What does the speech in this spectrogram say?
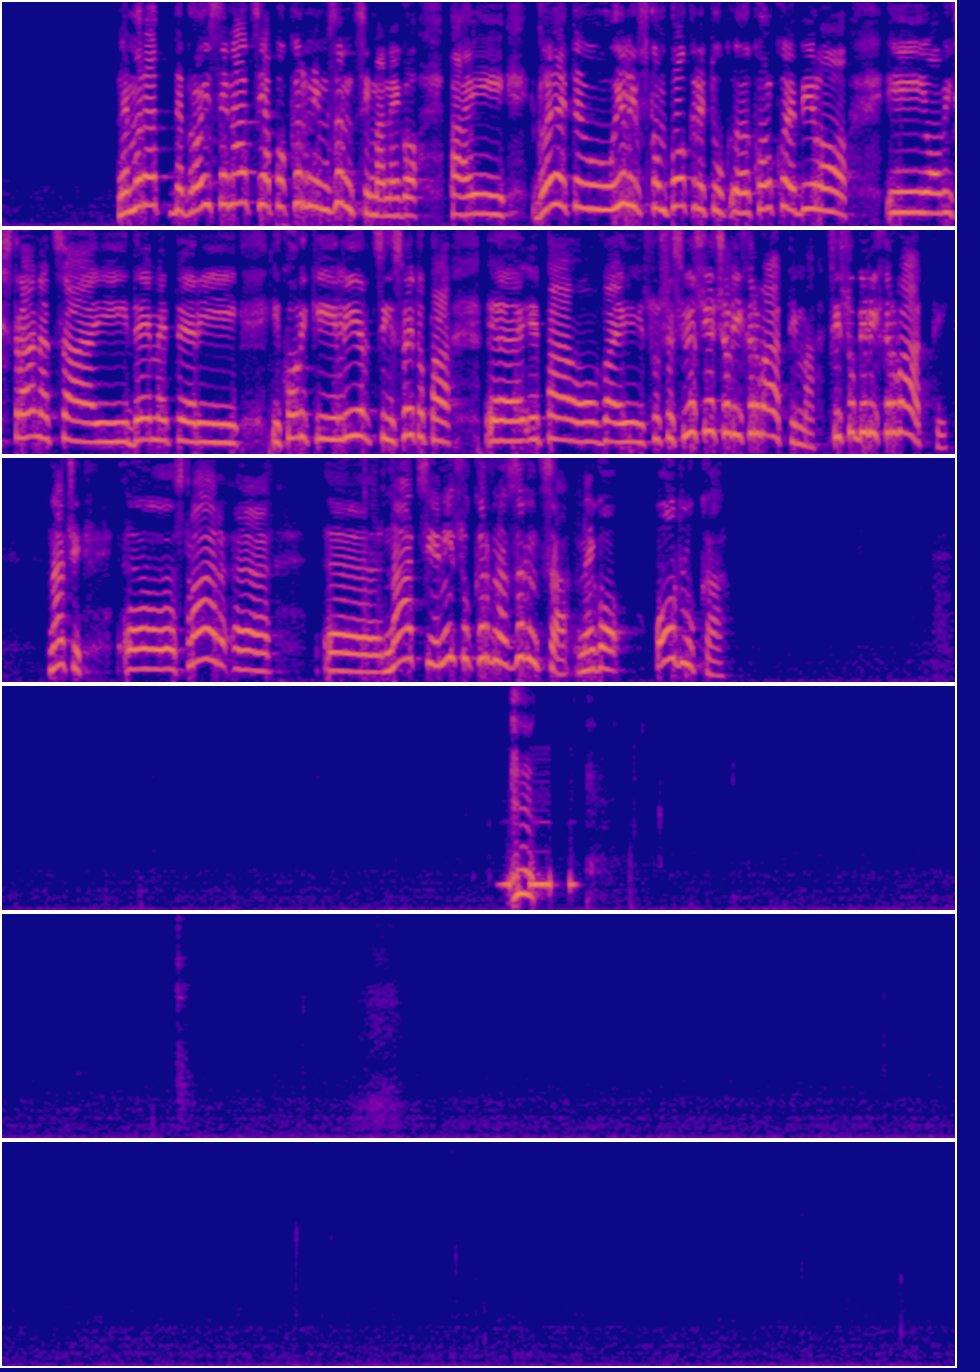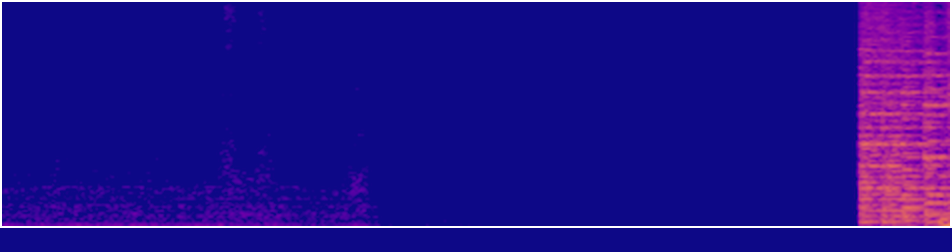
Ne, mora, ne broji se nacija po krvnim zrncima, nego pa i gledajte u Ilivskom pokretu e, koliko je bilo i ovih stranaca i Demeter i, i koliki Ilirci i sve to, pa, e, pa ovaj, su se svi osjećali Hrvatima, svi su bili Hrvati. Znači, e, stvar e, e, nacije nisu krvna zrnca, nego odluka.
